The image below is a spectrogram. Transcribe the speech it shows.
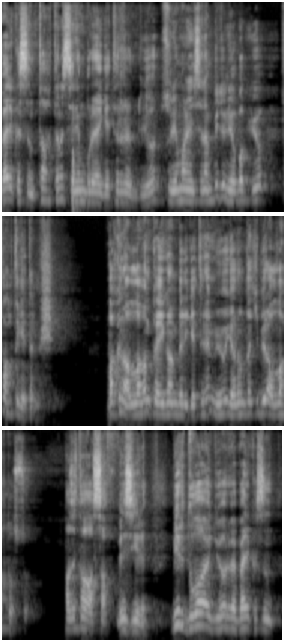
Belkıs'ın tahtını senin buraya getiririm diyor. Süleyman Aleyhisselam bir dönüyor bakıyor, tahtı getirmiş. Bakın Allah'ın peygamberi getiremiyor, yanındaki bir Allah dostu. Hazreti Asaf, veziri. Bir dua ediyor ve Belkıs'ın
